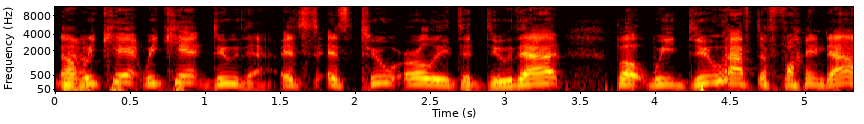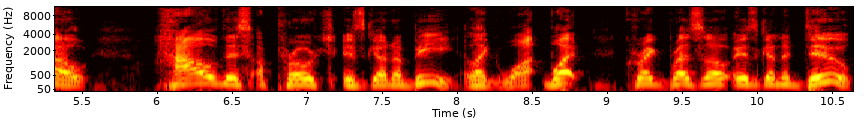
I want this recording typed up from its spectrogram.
No, Yeah. we can't. We can't do that. It's it's too early to do that. But we do have to find out how this approach is going to be. Like what what Craig Breslow is going to do.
